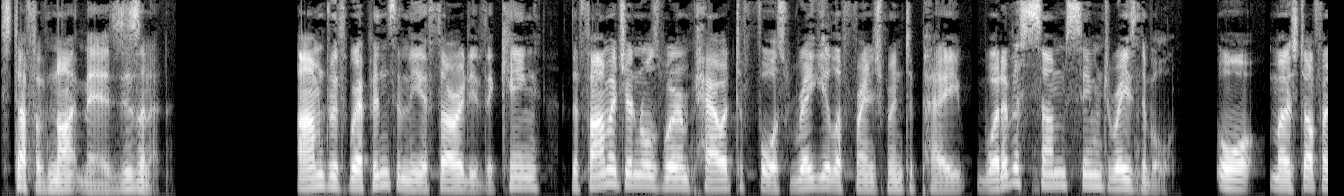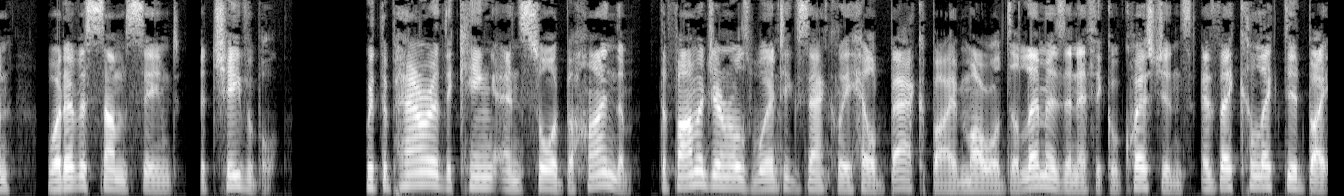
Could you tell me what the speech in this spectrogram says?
Stuff of nightmares, isn't it? Armed with weapons and the authority of the king, the farmer generals were empowered to force regular Frenchmen to pay whatever sum seemed reasonable, or, most often, whatever sum seemed achievable. With the power of the king and sword behind them, the farmer generals weren't exactly held back by moral dilemmas and ethical questions, as they collected by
